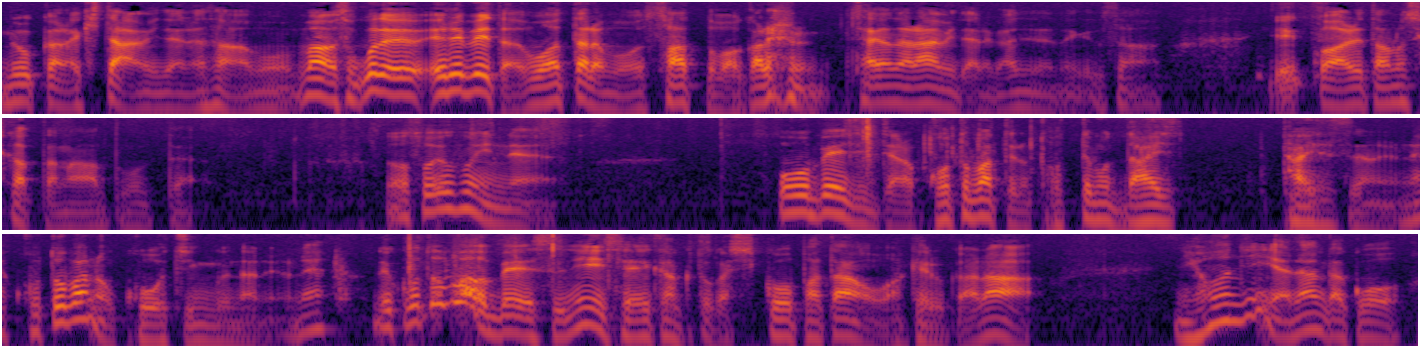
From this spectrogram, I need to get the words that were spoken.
どっから来た？みたいなさもうまあそこでエレベーター終わったらもうさっと別れる さよならみたいな感じなんだけどさ。結構あれ楽しかったなと思って。だからそういうふうにね欧米人ってのは言葉っていうのはとっても大大切なのよね。言葉のコーチングなのよね。で言葉をベースに性格とか思考パターンを分けるから日本人にはなんかこう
